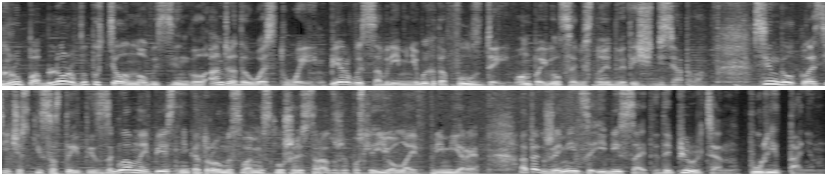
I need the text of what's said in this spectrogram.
Группа Blur выпустила новый сингл Under the Westway, первый со времени выхода Fool's Day. Он появился весной 2010-го. Сингл классический, состоит из заглавной песни, которую мы с вами слушали сразу же после ее live-премьеры, а также имеется и B-side The Puritan, Пуританин.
